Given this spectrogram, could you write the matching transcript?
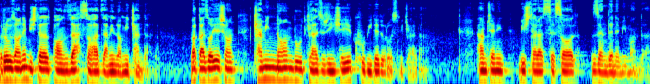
روزانه بیشتر از پانزده ساعت زمین را میکندند و غذایشان کمی نان بود که از ریشه کوبیده درست می‌کردند همچنین بیشتر از سه سال زنده نمی ماندن.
